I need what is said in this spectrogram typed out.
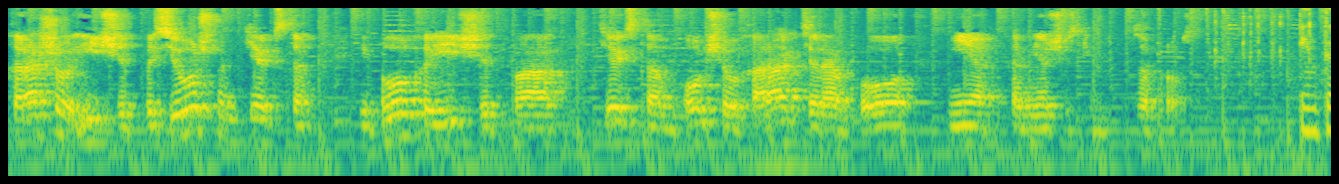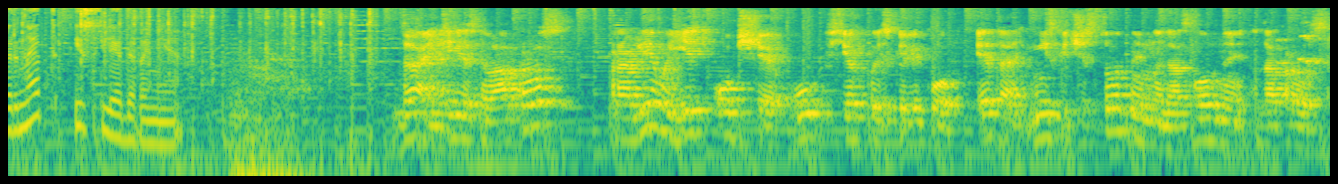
хорошо ищет по SEO-шным текстам и плохо ищет по текстам общего характера по некоммерческим запросам. Интернет-исследования. Да, интересный вопрос. Проблема есть общая у всех поисковиков. Это низкочастотные многословные запросы.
